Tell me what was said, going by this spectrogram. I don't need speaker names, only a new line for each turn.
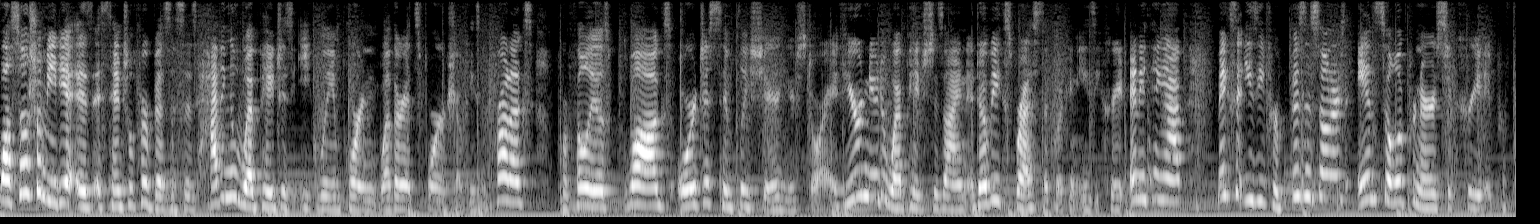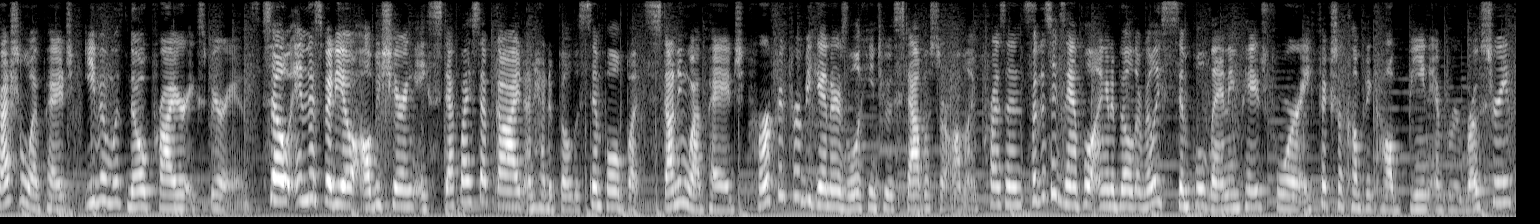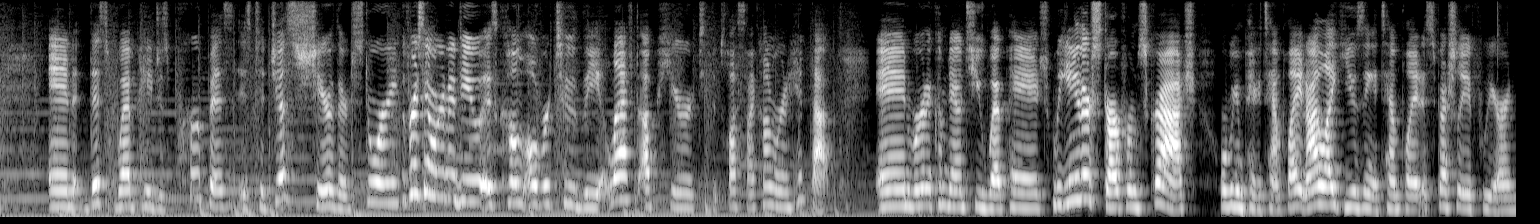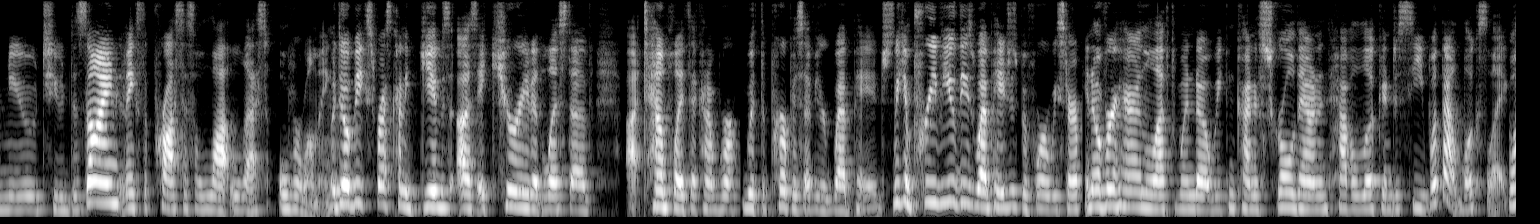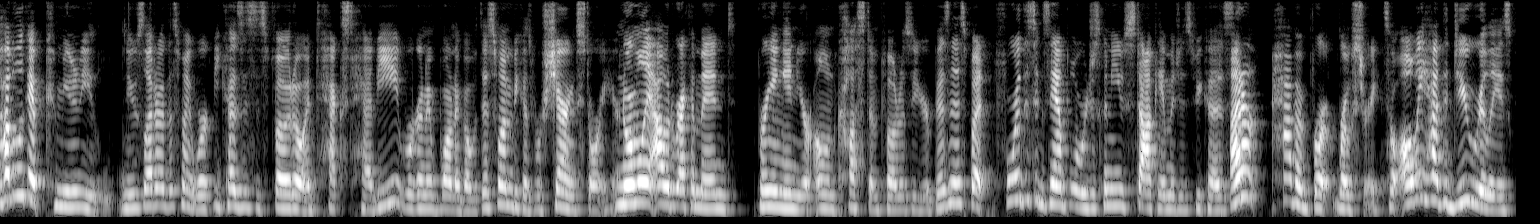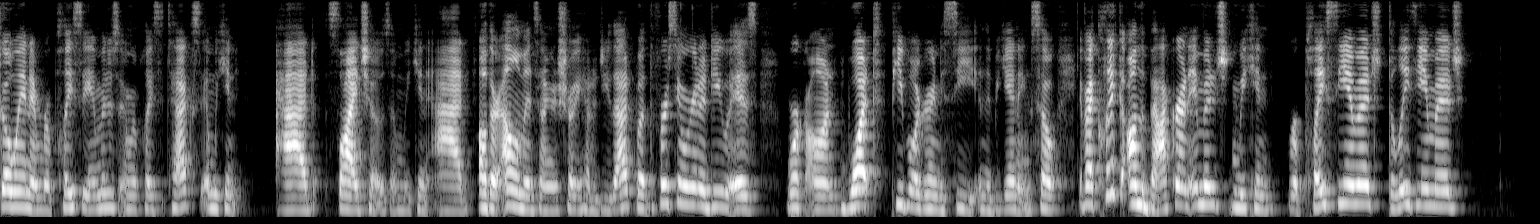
While social media is essential for businesses, having a webpage is equally important, whether it's for showcasing products, portfolios, blogs, or just simply sharing your story. If you're new to webpage design, Adobe Express, the quick and easy create anything app, makes it easy for business owners and solopreneurs to create a professional webpage even with no prior experience. So in this video, I'll be sharing a step-by-step -step guide on how to build a simple but stunning webpage, perfect for beginners looking to establish their online presence. For this example, I'm gonna build a really simple landing page for a fictional company called Bean and Brew Roastery. And this web page's purpose is to just share their story. The first thing we're gonna do is come over to the left up here to the plus icon. We're gonna hit that and we're gonna come down to web page. We can either start from scratch or we can pick a template. And I like using a template, especially if we are new to design. It makes the process a lot less overwhelming. Adobe Express kind of gives us a curated list of uh, templates that kind of work with the purpose of your web page. We can preview these web pages before we start. And over here in the left window, we can kind of scroll down and have a look and just see what that looks like. We'll have a look at community newsletter. This might work because this is photo and text heavy. We're gonna wanna go with this one because we're sharing story here. Normally I would recommend bringing in your own custom photos of your business. But for this example, we're just gonna use stock images because I don't have a roastery. So all we had to do really is go in and replace the images and replace the text and we can add slideshows and we can add other elements. And I'm gonna show you how to do that. But the first thing we're gonna do is work on what people are going to see in the beginning. So if I click on the background image, we can replace the image, delete the image,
